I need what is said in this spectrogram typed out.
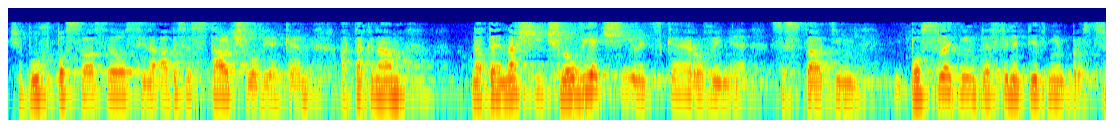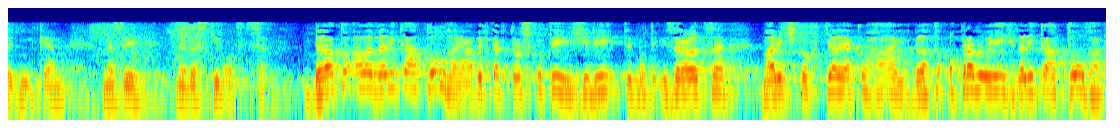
Že Bůh poslal svého syna, aby se stal člověkem a tak nám na té naší člověčí lidské rovině se stal tím posledním definitivním prostředníkem mezi nebeským Otcem. Byla to ale veliká touha. Já bych tak trošku ty Židy, ty, ty Izraelce maličko chtěl jako hájit. Byla to opravdu jejich veliká touha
